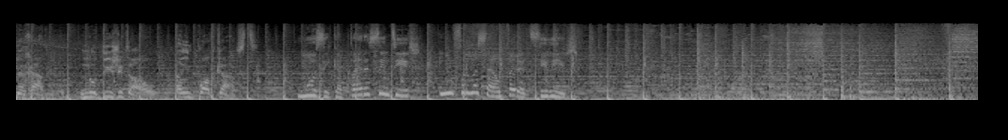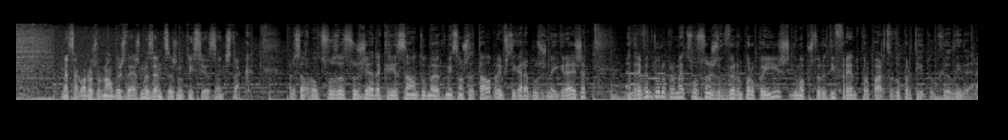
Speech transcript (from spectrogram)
Na rádio, no digital, em podcast. Música para sentir, informação para decidir. Começa agora o Jornal das 10, mas antes as notícias em destaque. Marcelo Rebelo de Sousa sugere a criação de uma comissão estatal para investigar abusos na Igreja. André Ventura promete soluções de governo para o país e uma postura diferente por parte do partido que lidera.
